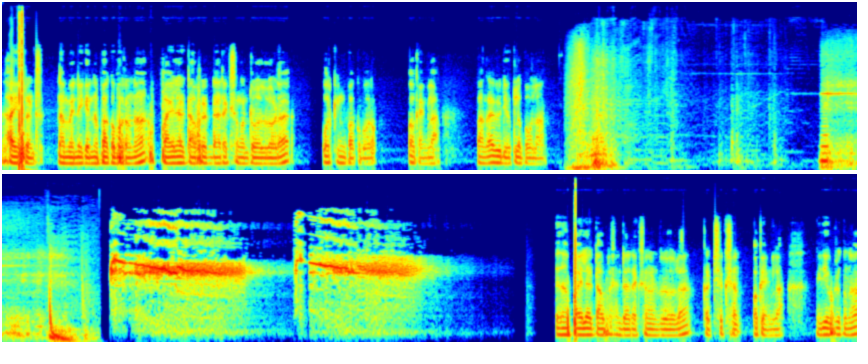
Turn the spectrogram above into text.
ஹாய் ஃப்ரெண்ட்ஸ் நம்ம இன்னைக்கு என்ன பார்க்க போறோம்னா பைலட் ஆப்ரேட் டைரக்ஷன் கண்ட்ரோலோட ஒர்க்கிங் பார்க்க போறோம். ஓகேங்களா வாங்க வீடியோக்குள்ள போகலாம். இதான் பைலட் ஆப்ரேஷன் டைரக்ஷன் கண்ட்ரோலில் கட் செக்ஷன் ஓகேங்களா இது எப்படி இருக்குன்னா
